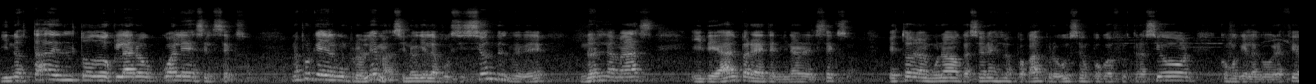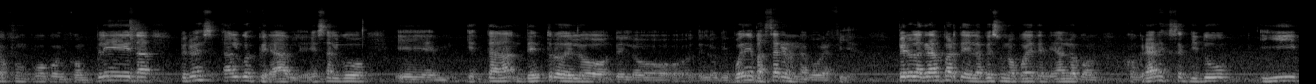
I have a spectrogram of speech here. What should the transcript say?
y no está del todo claro cuál es el sexo. No es porque haya algún problema, sino que la posición del bebé no es la más ideal para determinar el sexo. Esto en algunas ocasiones los papás produce un poco de frustración, como que la ecografía fue un poco incompleta, pero es algo esperable, es algo eh, que está dentro de lo, de, lo, de lo que puede pasar en una ecografía. Pero la gran parte de las veces uno puede terminarlo con, con gran exactitud y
